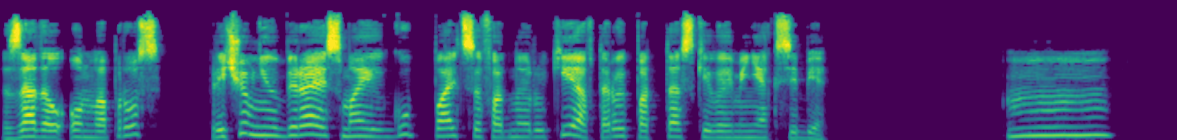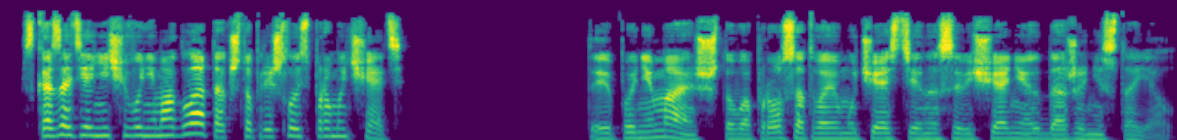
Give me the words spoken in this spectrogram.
Задал он вопрос, причем не убирая с моих губ пальцев одной руки, а второй подтаскивая меня к себе. «М-м-м...» Сказать я ничего не могла, так что пришлось промычать. Ты понимаешь, что вопрос о твоем участии на совещаниях даже не стоял.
